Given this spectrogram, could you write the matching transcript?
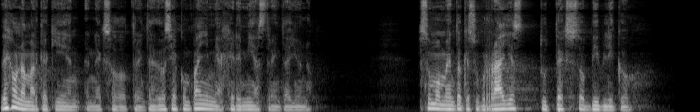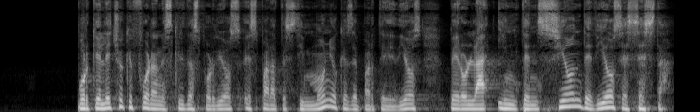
Deja una marca aquí en, Éxodo 32 y acompáñeme a Jeremías 31. Es un momento que subrayes tu texto bíblico, porque el hecho que fueran escritas por Dios es para testimonio que es de parte de Dios, pero la intención de Dios es esta.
